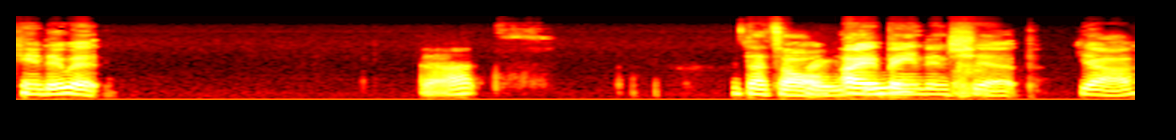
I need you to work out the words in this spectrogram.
can't do it. That's That's all. I abandoned ship. Yeah.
